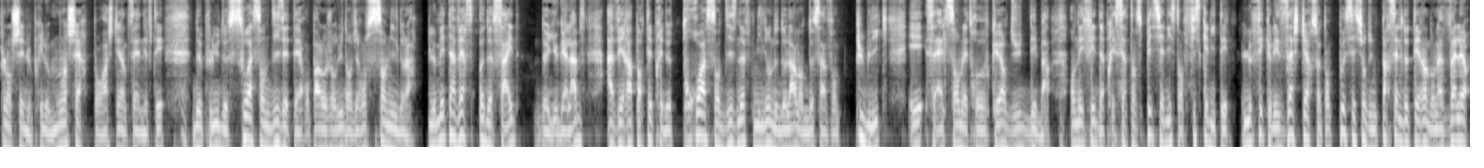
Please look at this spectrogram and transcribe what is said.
plancher, le prix le moins cher pour acheter un de ces NFT, de plus de 70 Ethers. On parle aujourd'hui d'environ 100 000 dollars. Le Metaverse Other Side de Yuga Labs avait rapporté près de 319 millions de dollars lors de sa vente publique et elle semble être au cœur du débat. En effet, d'après certains spécialistes en fiscalité, le fait que les acheteurs soient en possession d'une parcelle de terrain dont la valeur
